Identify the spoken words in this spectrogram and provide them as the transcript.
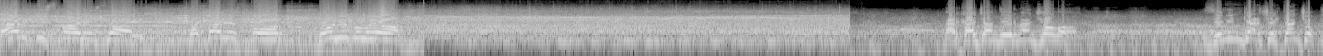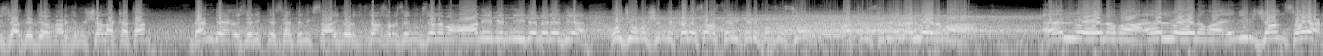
Berk İsmail Ünsal. Sakaryaspor golü buluyor. Berkay Can Değirmencioğlu. Zemin gerçekten çok güzel dedi Ömer Gümüşel hakikaten. Ben de özellikle sentetik sahayı gördükten sonra zemin güzel ama ani bir Niğde Belediye. Hücumu şimdi kale sahası tehlikeli pozisyon. Akın sürüyor elle oynama. Elle oynama, elle oynama. Emircan Sayar.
